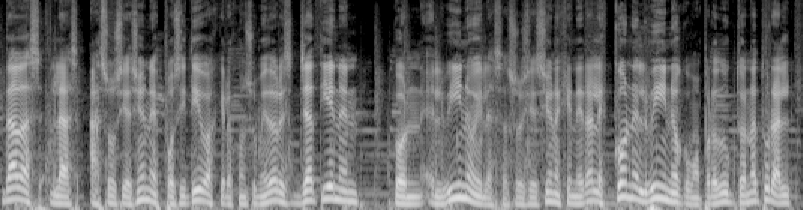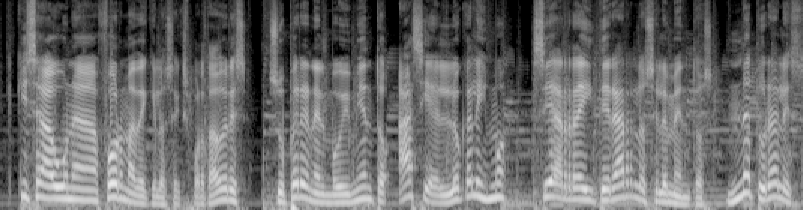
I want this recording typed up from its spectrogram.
Dadas las asociaciones positivas que los consumidores ya tienen con el vino y las asociaciones generales con el vino como producto natural, quizá una forma de que los exportadores superen el movimiento hacia el localismo sea reiterar los elementos naturales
